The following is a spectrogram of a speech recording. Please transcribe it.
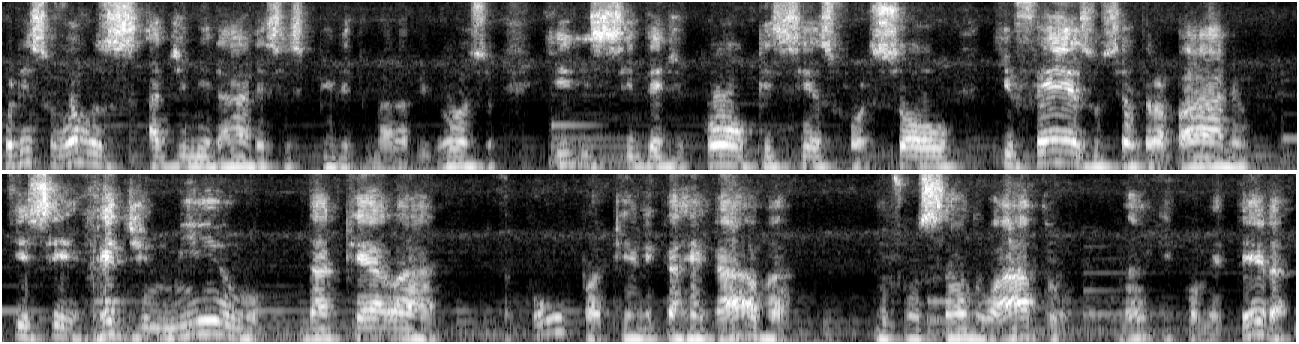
Por isso, vamos admirar esse espírito maravilhoso que se dedicou, que se esforçou, que fez o seu trabalho, que se redimiu daquela culpa que ele carregava em função do ato né, que cometera.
